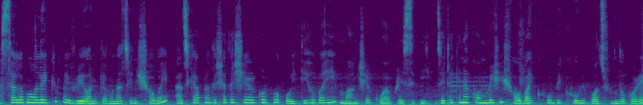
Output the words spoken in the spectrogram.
আসসালামু আলাইকুম এভরিওয়ান কেমন আছেন সবাই? আজকে আপনাদের সাথে শেয়ার করব ঐতিহ্যবাহী মাংসের কোয়াব রেসিপি যেটা কিনা কম বেশি সবাই খুবই খুবই পছন্দ করে।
